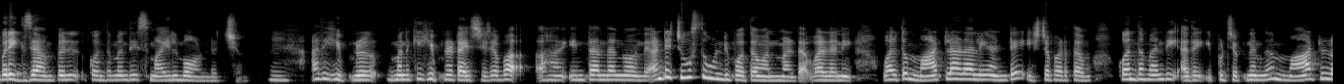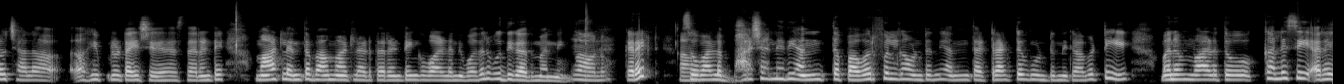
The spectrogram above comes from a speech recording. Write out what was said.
ఫర్ ఎగ్జాంపుల్ కొంతమంది స్మైల్ బాగుండొచ్చు. అది హిప్నో మనకి హిప్నోటైజ్ చేసి అబ్బా ఇంత అందంగా ఉంది. అంటే చూస్తూ ఉండిపోతాం అనమాట వాళ్ళని. వాళ్ళతో మాట్లాడాలి అంటే ఇష్టపడతాం కొంతమంది అదే ఇప్పుడు చెప్తున్నాను కదా మాటల్లో చాలా హిప్నోటైజ్ చేసేస్తారంటే మాటలు ఎంత బాగా మాట్లాడతారంటే ఇంకా వాళ్ళని వదలబుద్ధి కాదు మనని. కరెక్ట్? సో. వాళ్ళ భాష అనేది అంత పవర్ఫుల్గా ఉంటుంది అంత అట్రాక్టివ్గా ఉంటుంది కాబట్టి మనం వాళ్ళతో కలిసి అరే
